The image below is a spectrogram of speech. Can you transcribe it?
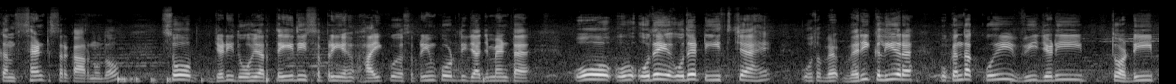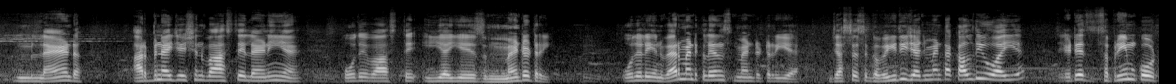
ਕੰਸੈਂਟ ਸਰਕਾਰ ਨੂੰ ਦਿਓ। ਸੋ ਜਿਹੜੀ 2023 ਦੀ ਸੁਪਰੀਮ ਹਾਈ ਸੁਪਰੀਮ ਕੋਰਟ ਦੀ ਜੱਜਮੈਂਟ ਹੈ, ਉਹ ਉਹਦੇ ਉਹਦੇ ਟੀਥ 'ਚ ਹੈ ਉਹ ਤਾਂ ਵੈਰੀ ਕਲੀਅਰ ਹੈ। ਉਹ ਕਹਿੰਦਾ ਕੋਈ ਵੀ ਜਿਹੜੀ ਤੁਹਾਡੀ ਲੈਂਡ ਅਰਬਨਾਈਜੇਸ਼ਨ ਵਾਸਤੇ ਲੈਣੀ ਹੈ, ਉਹਦੇ ਵਾਸਤੇ EIA ਇਜ਼ ਮੈਂਡੇਟਰੀ ਉਹਦੇ ਲਈ এনवायरमेंट ਕਲੀਅਰੈਂਸ ਮੈਂਡੇਟਰੀ ਹੈ। ਜਸਟਿਸ ਗਵਈ ਦੀ ਜੱਜਮੈਂਟ ਆ ਕੱਲ ਦੀ ਉਹ ਆਈ ਹੈ। ਇਟ ਇਜ਼ ਸੁਪਰੀਮ ਕੋਰਟ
